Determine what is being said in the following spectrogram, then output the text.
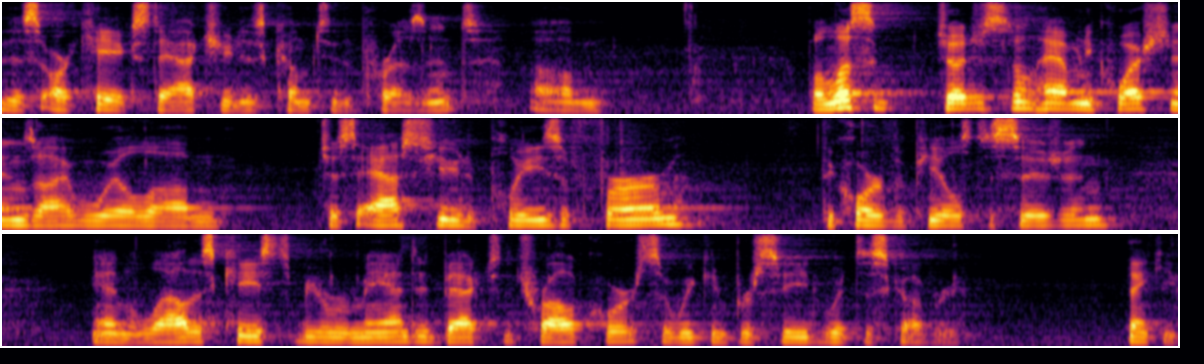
this archaic statute has come to the present. Um, But unless the judges don't have any questions, I will um, just ask you to please affirm the Court of Appeals decision and allow this case to be remanded back to the trial court so we can proceed with discovery. Thank you.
